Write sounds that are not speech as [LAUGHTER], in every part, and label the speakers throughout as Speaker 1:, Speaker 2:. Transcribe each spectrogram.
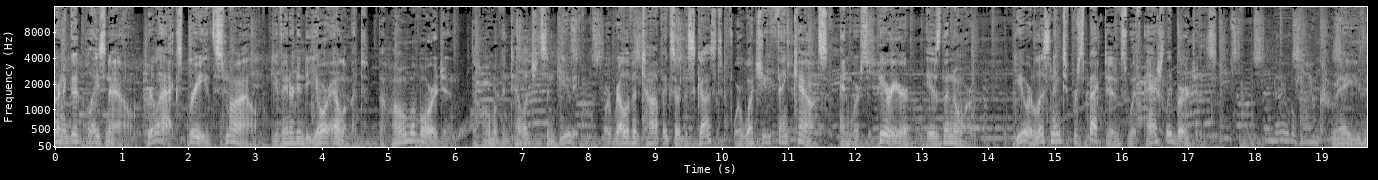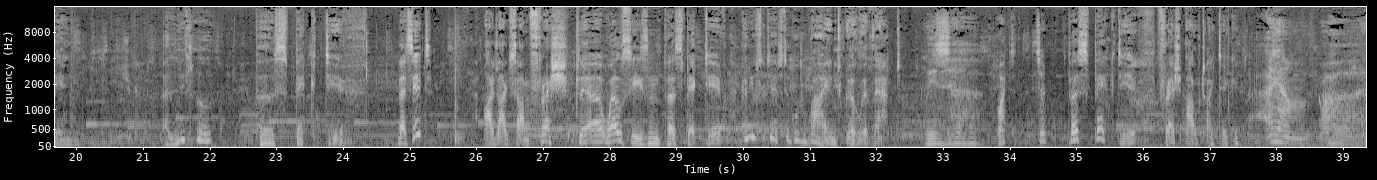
Speaker 1: You're in a good place now. Relax, breathe, smile. You've entered into your element, the home of origin, the home of intelligence and beauty, where relevant topics are discussed, where what you think counts, and where superior is the norm. You are listening to Perspectives with Ashley Burgess.
Speaker 2: You know what I'm craving? A little perspective. That's it. I'd like some fresh, clear, well seasoned perspective. Can you suggest a good wine to go with that?
Speaker 3: With, uh, what, sir?
Speaker 2: Perspective. Fresh out, I take it.
Speaker 3: I am, uh...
